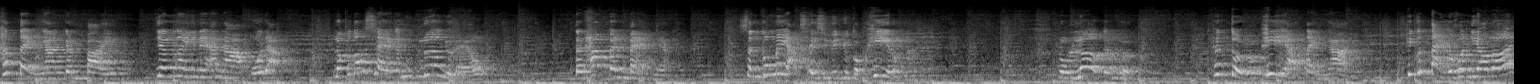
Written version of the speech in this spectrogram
ถ้าแต่งงานกันไป ยังไงในอนาคตอะเราก็ต้องแชร์กันทุกเรื่องอยู่แล้ว แต่ถ้าเป็นแบบเนี้ยฉันก็ไม่อยากใช้ชีวิตอยู่กับพี่หรอกนะเราเลิกกันเถอะถ้าเกิดว่าพี่อยากแต่งงาน พี่ก็แต่งกับคนเดียวเลย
